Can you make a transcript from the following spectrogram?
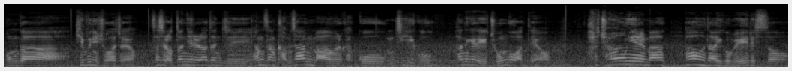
뭔가 기분이 좋아져요. 사실 어떤 일을 하든지 항상 감사한 마음을 갖고 움직이고 하는 게 되게 좋은 것 같아요. 하루 종일 막, 아, 나 이거 왜 이랬어?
